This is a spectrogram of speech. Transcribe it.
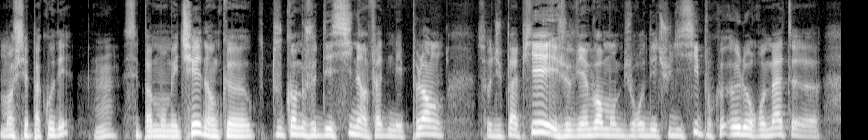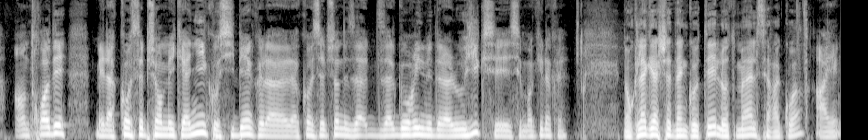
Moi, je sais pas coder. Hmm. c'est pas mon métier. Donc, euh, tout comme je dessine en fait mes plans sur du papier et je viens voir mon bureau d'études ici pour que eux le remettent euh, en 3D. Mais la conception mécanique, aussi bien que la, la conception des, algorithmes et de la logique, c'est c'est moi qui la crée. Donc la gâchette d'un côté, l'autre main, elle sert à quoi? Ah, rien.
